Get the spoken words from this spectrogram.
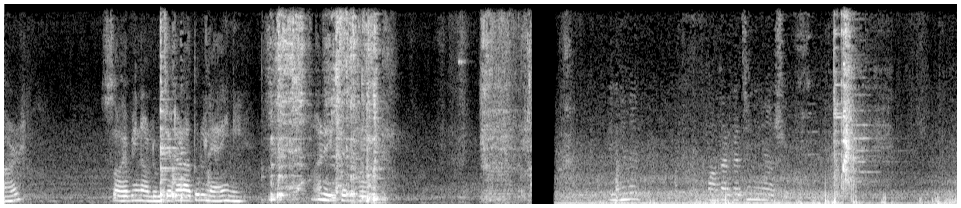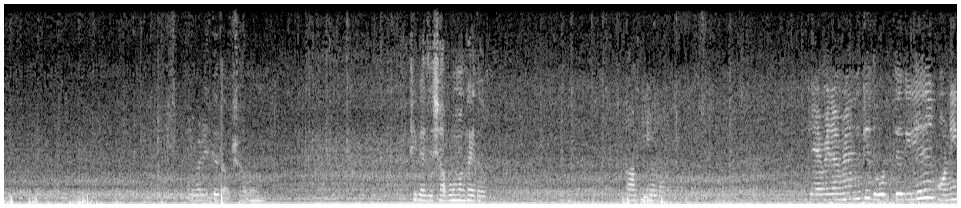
আর সয়াবিন আলু যেটা রাতুল নেয়নি। আর এই যে এখানে পাতার কাছে নিয়ে আসো। এবার দাও ঠিক আছে সাবু মাখাই দাও। কাঁপিও না। ক্যামেরাম্যানকে ধরতে দিলে অনেক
